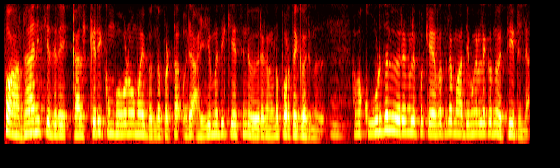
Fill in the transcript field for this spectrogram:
ഇപ്പോൾ അദാനിക്കെതിരെ കൽക്കരി കുംഭകോണവുമായി ബന്ധപ്പെട്ട ഒരു അഴിമതി കേസിന്റെ വിവരങ്ങളാണ് പുറത്തേക്ക് വരുന്നത്. അപ്പോൾ കൂടുതൽ വിവരങ്ങൾ ഇപ്പോൾ കേരളത്തിലെ മാധ്യമങ്ങളിലേക്കൊന്നും എത്തിയിട്ടില്ല.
